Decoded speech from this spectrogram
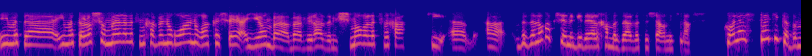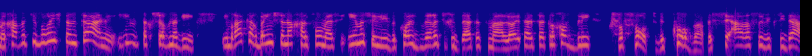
אם אתה, אם אתה לא שומר על עצמך, ונורא נורא קשה היום באווירה הזו לשמור על עצמך, כי, uh, uh, וזה לא רק שנגיד היה לך מזל ואתה שר נפלא, כל האסתטיקה במרחב הציבורי השתנתה. אם תחשוב נגיד, אם רק 40 שנה חלפו מאז אימא שלי וכל גברת שכיבדה את עצמה לא הייתה יוצאת לרחוב בלי כפפות וכובע ושיער עשוי בקפידה,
